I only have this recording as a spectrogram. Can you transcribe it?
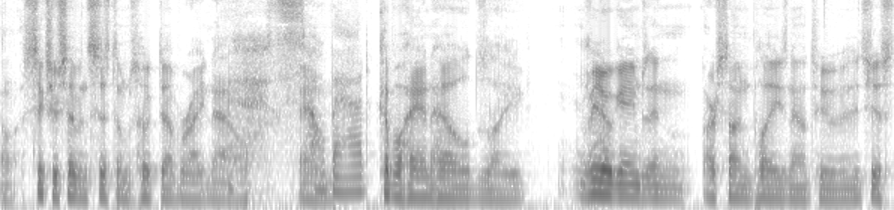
know, six or seven systems hooked up right now. So And- bad. A couple handhelds, like Yeah. video games, and our son plays now too. It's just,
